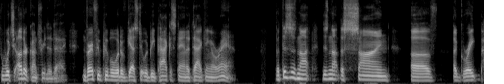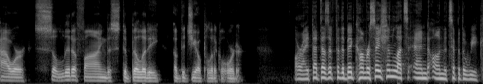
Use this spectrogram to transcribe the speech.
which other country today? Very few people would have guessed it would be Pakistan attacking Iran. But this is not this is not the sign of a great power solidifying the stability of the geopolitical order. All right, that does it for the big conversation. Let's end on the tip of the week.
